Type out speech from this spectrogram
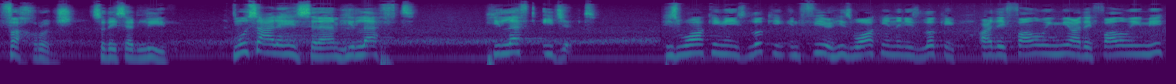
fakhruj." So they said, "Leave." Musa salam he left. He left Egypt. He's walking and he's looking in fear. He's walking and then he's looking. Are they following me? Are they following me?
